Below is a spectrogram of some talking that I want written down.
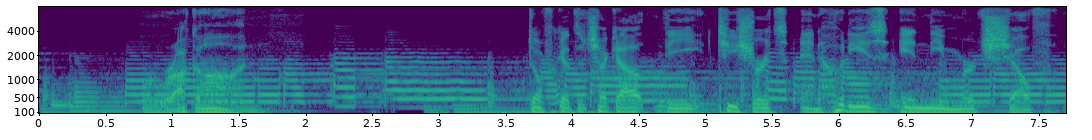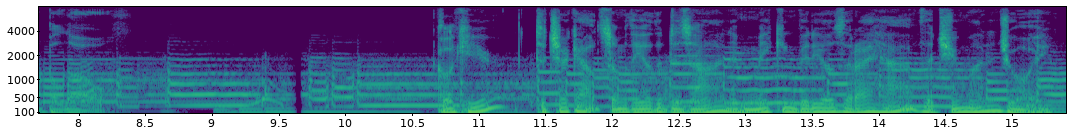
Rock on. Don't forget to check out the t shirts and hoodies in the merch shelf below. Click here to check out some of the other design and making videos that I have that you might enjoy.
